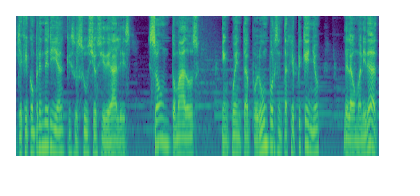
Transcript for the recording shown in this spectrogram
ya que comprenderían que sus sucios ideales son tomados en cuenta por un porcentaje pequeño de la humanidad,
